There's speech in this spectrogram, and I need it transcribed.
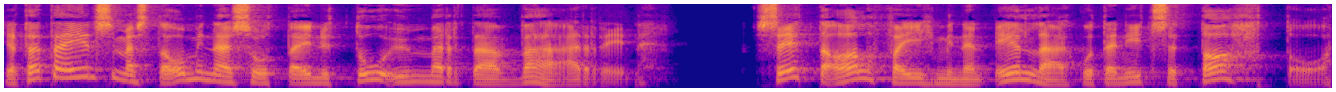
Ja tätä ensimmäistä ominaisuutta ei nyt tuu ymmärtää väärin. Se, että alfa-ihminen elää kuten itse tahtoo,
